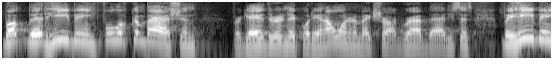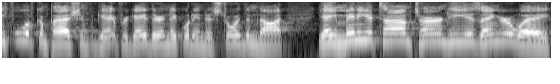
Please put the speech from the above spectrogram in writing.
But but he being full of compassion forgave their iniquity. And I wanted to make sure I grabbed that. He says, But he, being full of compassion, forgave, forgave their iniquity and destroyed them not. Yea, many a time turned he his anger away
